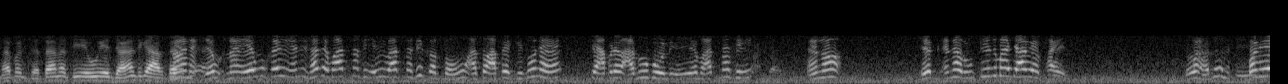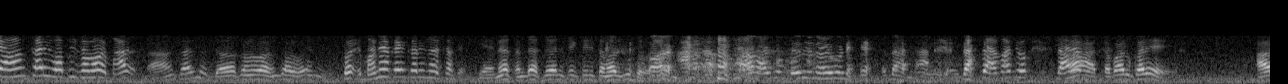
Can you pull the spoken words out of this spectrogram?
ના પણ જતા નથી એવું એ જાણે છે કે આવતા એવું- કઈ એની સાથે વાત નથી એવી વાત નથી કરતો હું. આ તો આપે કીધું ને કે આપણે આડું બોલીએ એ વાત નથી. એનો એક એના રૂટીનમાં જ આવે ફાઇલ. પણ એ અહંકારી ઓફિસર હોય અહંકાર દસ ગણો અહંકાર હોય ને. તો મને કઈ કરી ના શકે. એના સંદાસ જવાની શક્તિ તમારે શું તમારું કરે. આ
